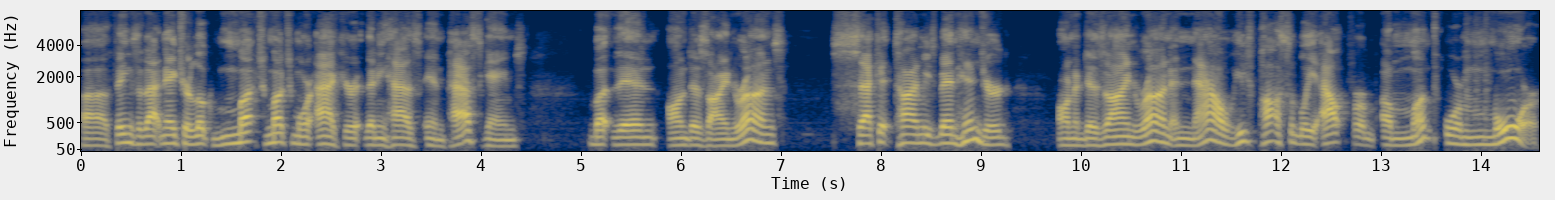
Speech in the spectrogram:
uh, things of that nature look much, much more accurate than he has in past games. But then on designed runs, second time he's been injured on a designed run, and now he's possibly out for a month or more.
